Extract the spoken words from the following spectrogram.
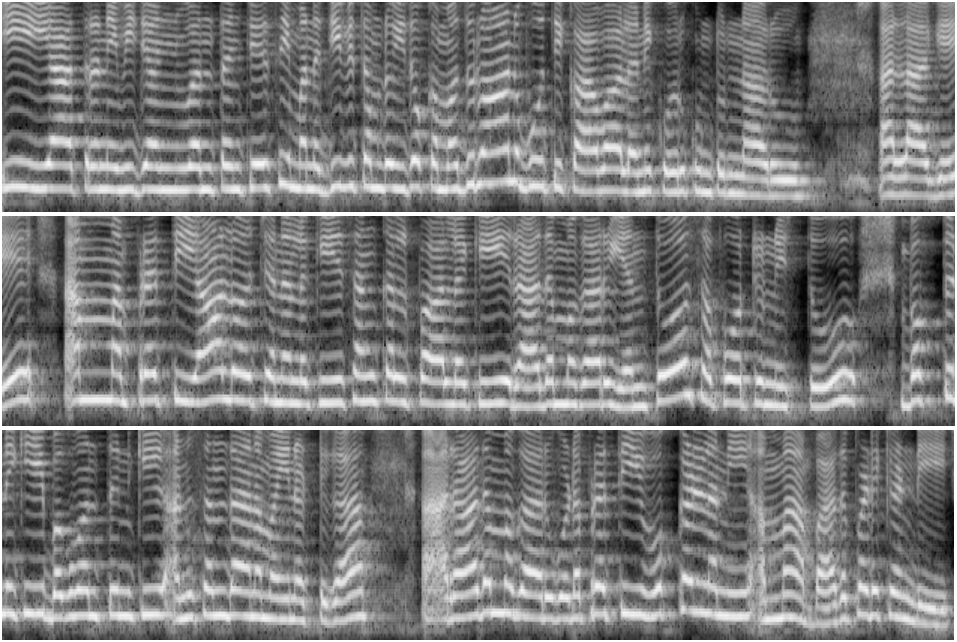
ఈ యాత్రని విజయవంతం చేసి మన జీవితంలో ఇదొక మధురానుభూతి కావాలని కోరుకుంటున్నారు. అలాగే అమ్మ ప్రతి ఆలోచనలకి సంకల్పాలకి రాధమ్మ గారు ఎంతో సపోర్టునిస్తూ భక్తునికి భగవంతునికి అనుసంధానమైనట్టుగా రాధమ్మ గారు కూడా ప్రతి ఒక్కళ్ళని అమ్మ బాధపడకండి.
